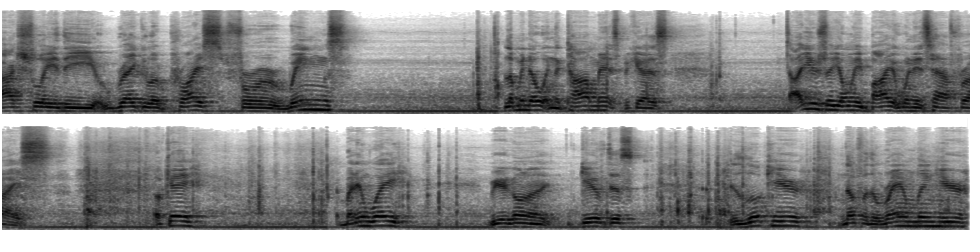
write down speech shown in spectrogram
actually the regular price for wings let me know in the comments because I usually only buy it when it's half price. Okay? But anyway, we are gonna give this a look here. Enough of the rambling here.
